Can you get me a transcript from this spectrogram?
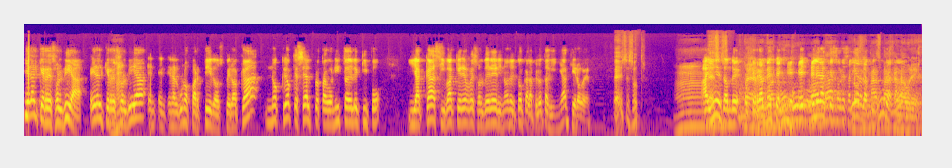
y era el que resolvía, era el que resolvía en, en- en algunos partidos, pero acá no creo que sea el protagonista del equipo. Y acá, si va a querer resolver él y no le toca la pelota a quiero ver. Ese es otro. Ahí eso es donde, porque bueno, realmente él, era el que sobresalía, era la figura, ¿no? la oreja.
